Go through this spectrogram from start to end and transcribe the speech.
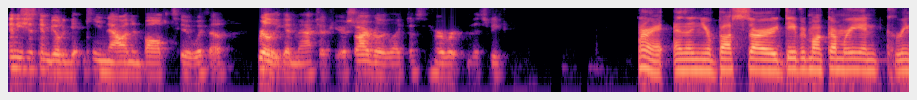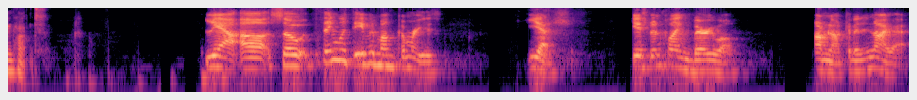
and he's just going to be able to get Keenan Allen involved too with a really good matchup here. So I really like Justin Herbert this week. All right, and then your busts are David Montgomery and Kareem Hunt. Yeah. Uh. So the thing with David Montgomery is, yes, he has been playing very well. I'm not going to deny that.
